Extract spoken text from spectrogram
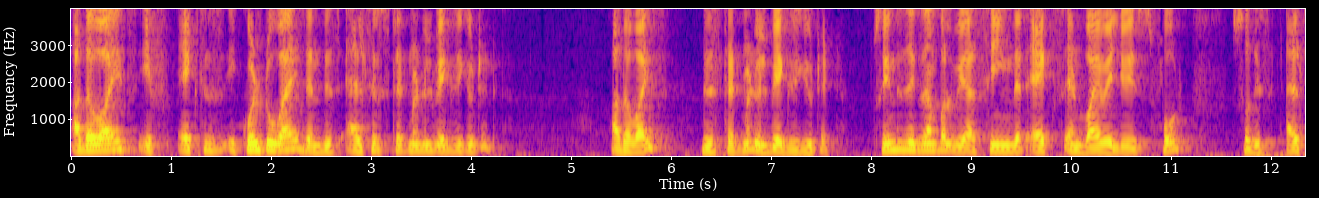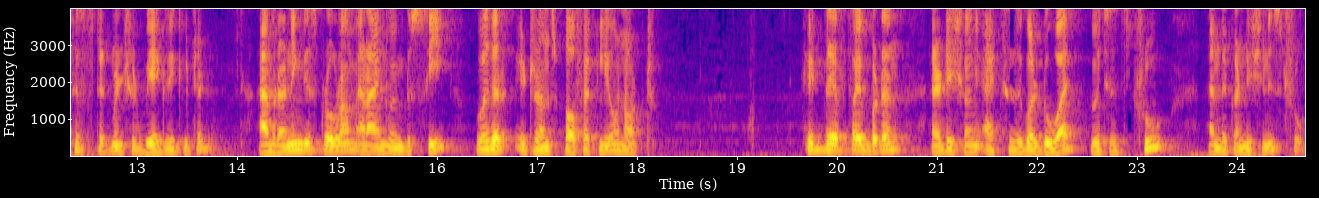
Otherwise if x is equal to y then this else if statement will be executed otherwise this statement will be executed. So in this example we are seeing that x and y value is 4 so this else if statement should be executed. I'm running this program and i'm going to see whether it runs perfectly or not. Hit the f5 button and it is showing x is equal to y which is true and the condition is true.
